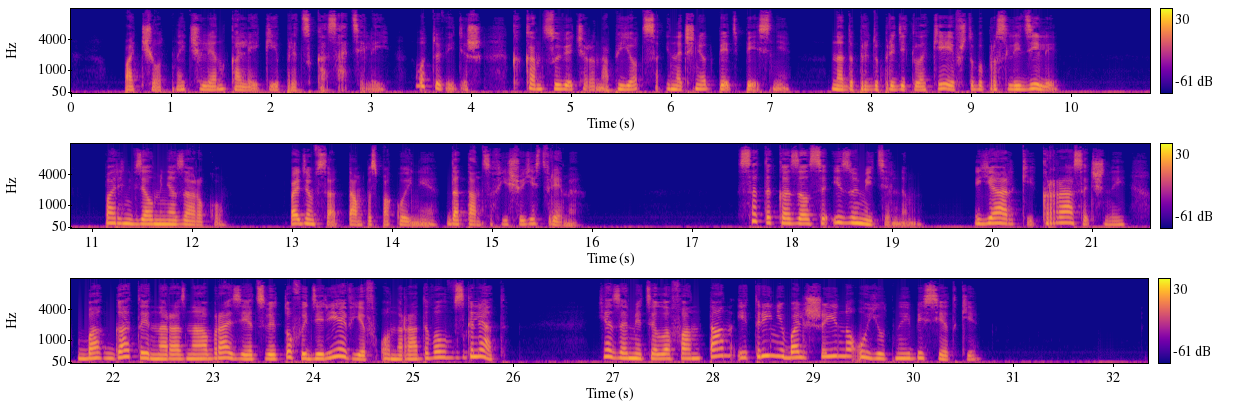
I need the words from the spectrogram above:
почетный член коллегии предсказателей. Вот увидишь, к концу вечера напьется и начнет петь песни. Надо предупредить лакеев, чтобы проследили. Парень взял меня за руку. «Пойдем в сад, там поспокойнее. До танцев еще есть время». Сад оказался изумительным. Яркий, красочный, богатый на разнообразие цветов и деревьев, он радовал взгляд я заметила фонтан и три небольшие, но уютные беседки.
